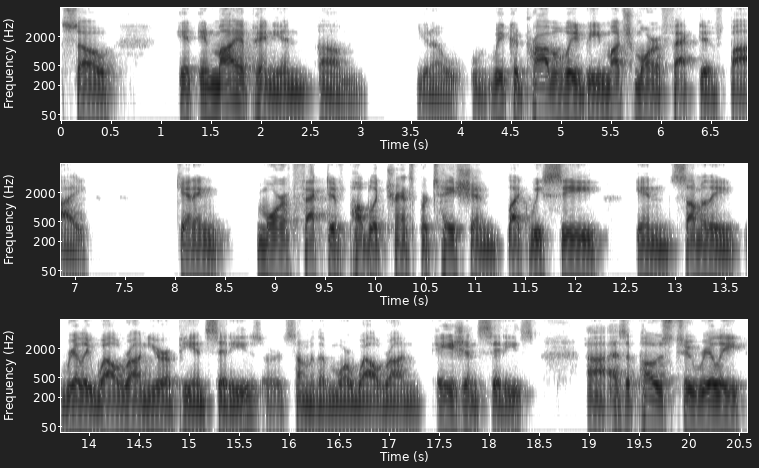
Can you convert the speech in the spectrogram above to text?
so in, in my opinion, um, you know, we could probably be much more effective by getting more effective public transportation like we see in some of the really well-run European cities or some of the more well-run Asian cities, uh, as opposed to really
